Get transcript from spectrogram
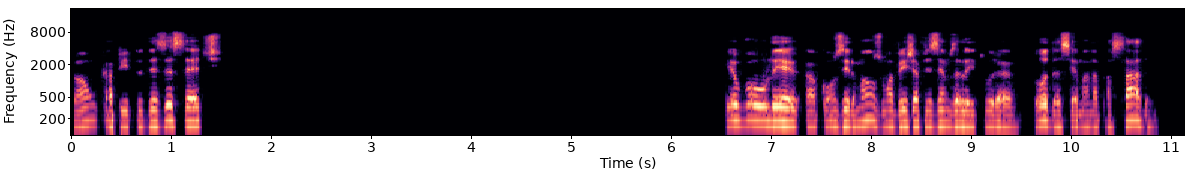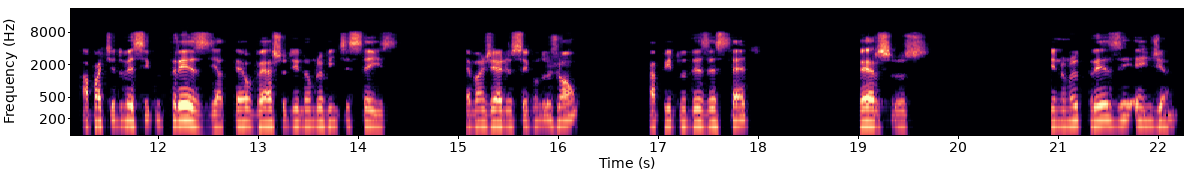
João, capítulo 17. Eu vou ler ah, com os irmãos, uma vez já fizemos a leitura toda semana passada, a partir do versículo 13 até o verso de número 26. Evangelho segundo João, capítulo 17, versos de número 13 em diante.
